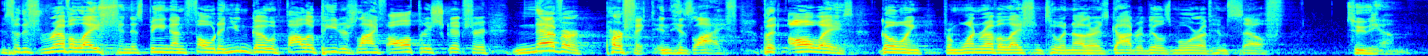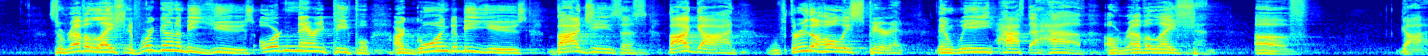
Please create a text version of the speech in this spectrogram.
And so, this revelation that's being unfolded, and you can go and follow Peter's life all through Scripture, never perfect in his life, but always going from one revelation to another as God reveals more of himself to him. So, revelation, if we're gonna be used, ordinary people are going to be used by Jesus, by God, through the Holy Spirit, then we have to have a revelation of God.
